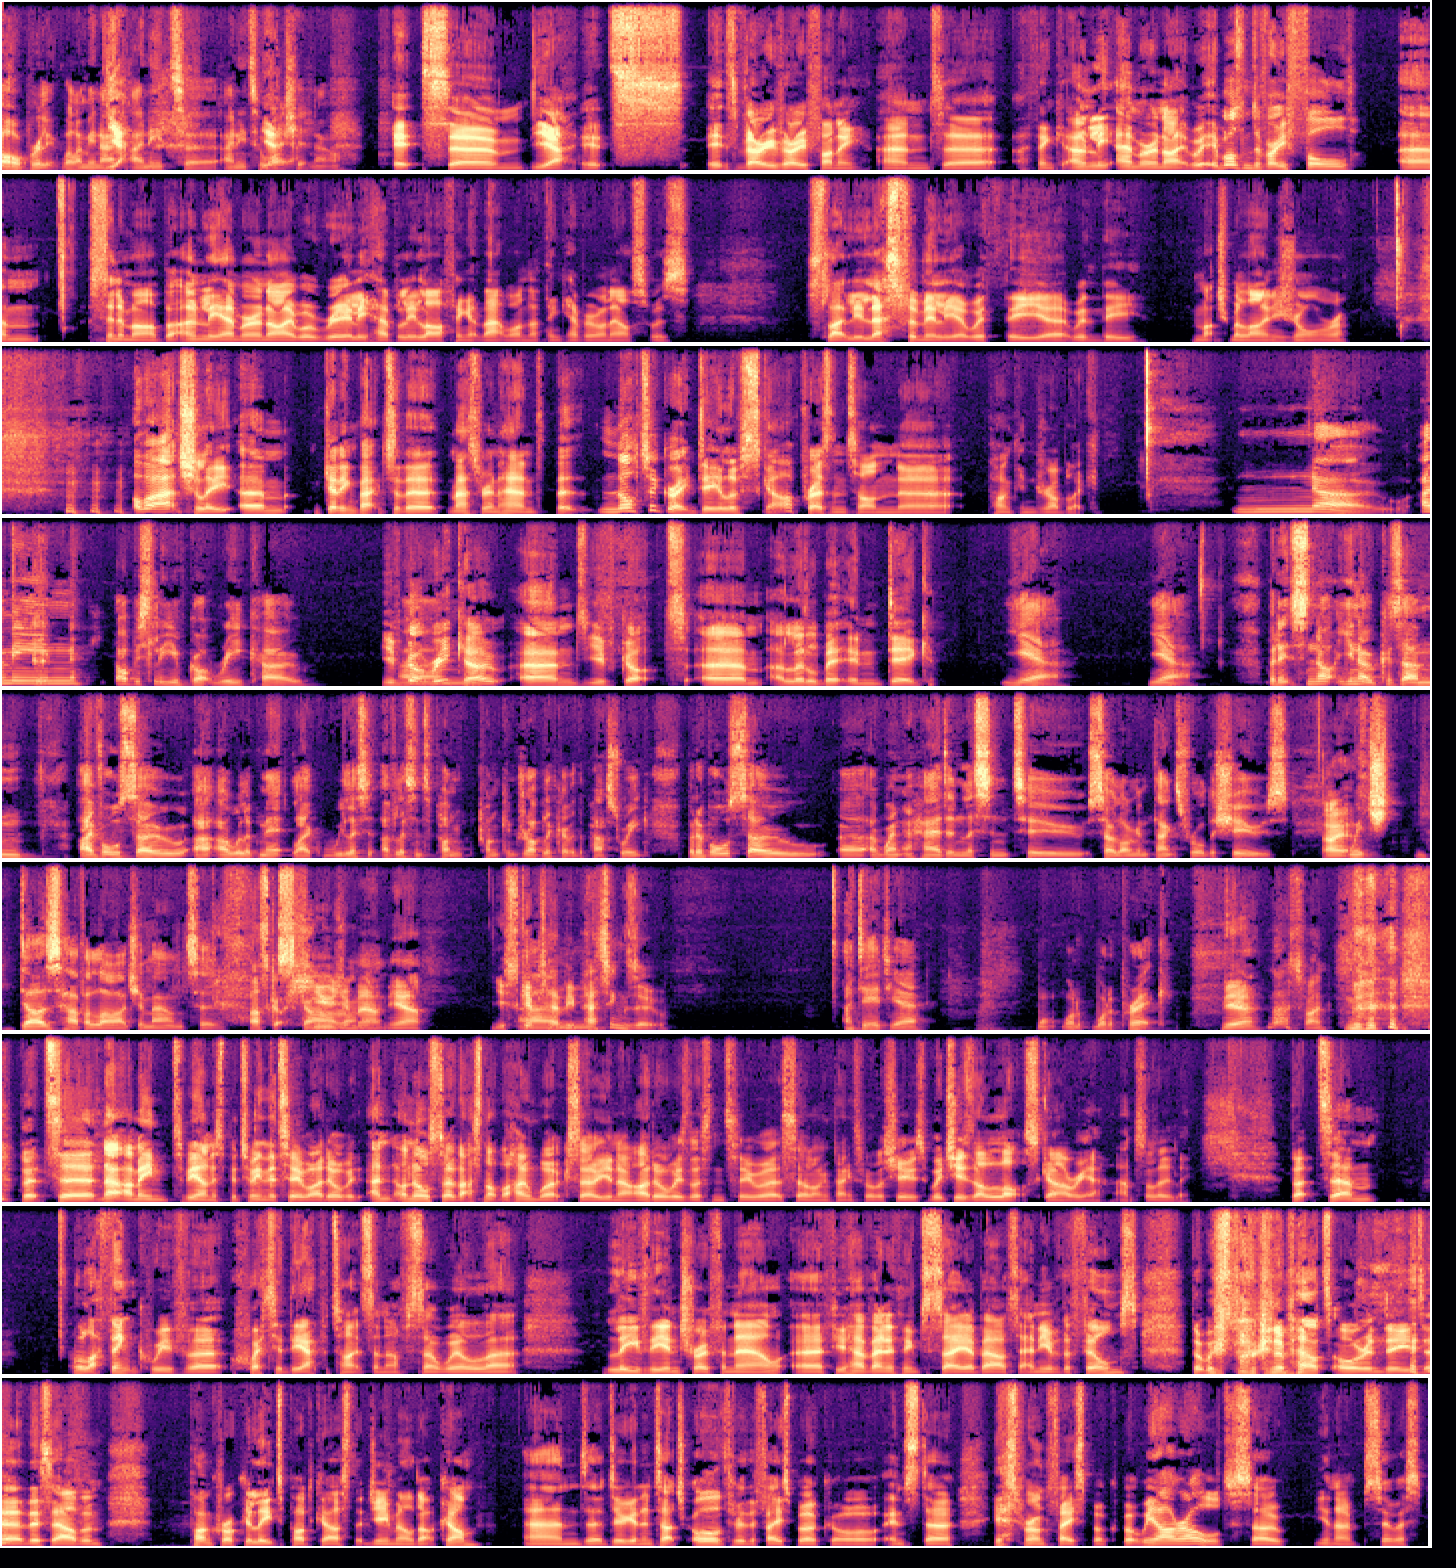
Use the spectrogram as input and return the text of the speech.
Oh, brilliant! Well, I mean, I, Yeah. I need to I need to Yeah, watch yeah. it now. it's um yeah it's it's very very funny and uh i think only emma and i it wasn't a very full um cinema but only emma and i were really heavily laughing at that one i think everyone else was slightly less familiar with the uh, with the much maligned genre although actually um getting back to the matter in hand not a great deal of ska present on uh Punk In Drublic no, I mean, obviously you've got Reeko. You've got Um, Reeko, and you've got um, a little bit in Dig. Yeah, yeah, but it's not you know because um I've also uh, I will admit like we listen I've listened to Punk, Punk In Drublic over the past week, but I've also uh, I went ahead and listened to So Long and Thanks for All the Shoes, Oh, yeah. which does have a large amount of that's got a huge on it. amount. Yeah, you skipped Heavy Um, Petting Zoo. I did, yeah. What what, a- what a prick. Yeah, no, it's fine. but uh, no, I mean, to be honest, between the two, I'd always and, and also that's not the homework. So you know, I'd always listen to uh, "So Long, Thanks for All the Shoes," which is a lot scarier, absolutely. But um, well, I think we've uh, whetted the appetites enough, so we'll. Uh, Leave the intro for now. Uh, if you have anything to say about any of the films that we've spoken about, or indeed uh, this album, punk rock elite podcast at gmail.com and uh, do get in touch all through the Facebook or Insta. Yes, we're on Facebook, but we are old, so you know, sue us.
